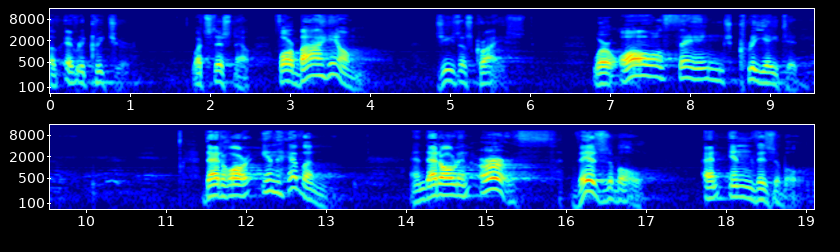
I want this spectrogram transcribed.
of every creature. Watch this now. For by him, Jesus Christ, were all things created that are in heaven and that are in earth, visible and invisible,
